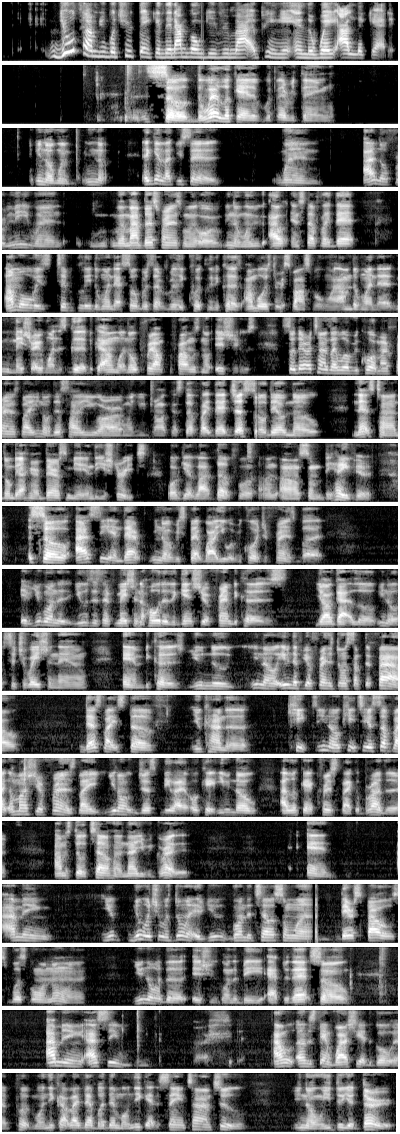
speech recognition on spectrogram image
You tell me what you think, and then I'm gonna give you my opinion and the way I look at it. So the way I look at it with everything you know, when you know, again, like you said, when I know for me, when when my best friends, when or you know, when we out and stuff like that, I'm always typically the one that sobers up really quickly because I'm always the responsible one. I'm the one that makes sure everyone is good because I don't want no problems, no issues. So there are times I will record my friends like, you know, this how you are when you drunk and stuff like that, just so they'll know next time don't be out here embarrassing me in these streets or get locked up for um, some behavior. So I see in that you know respect why you would record your friends, but if you're going to use this information to hold it against your friend because y'all got a little you know situation now, and because you knew you know even if your friend is doing something foul, that's like stuff you kind of keep you know keep to yourself like amongst your friends. Like you don't just be like okay, even though I look at Chris like a brother, I'm still tell him now you regret it. And I mean, you knew what you was doing. If you going to tell someone their spouse what's going on, you know what the issue is going to be after that. So, I mean, I see. I don't understand why she had to go and put Monique out like that, but then Monique at the same time too, you know, when you do your dirt,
